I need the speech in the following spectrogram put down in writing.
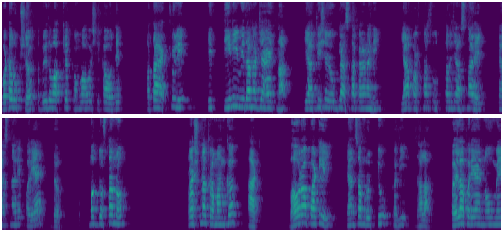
वटवृक्ष तर ब्रीदवाक्य कमवा व शिका होते. आता ॲक्च्युली ही तिन्ही विधानं जी आहेत ना ही अतिशय योग्य असल्या कारणाने या प्रश्नाचं उत्तर जे असणारे ते असणारे पर्याय ड. मग दोस्तांनो प्रश्न क्रमांक आठ. भाऊराव पाटील यांचा मृत्यू कधी झाला? पहिला पर्याय नऊ मे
